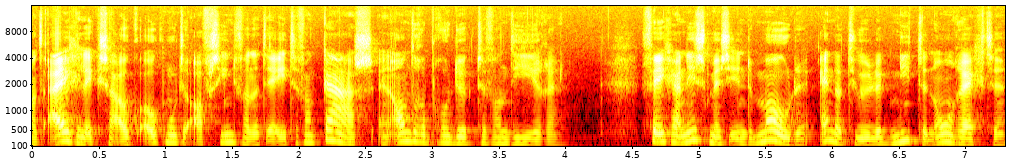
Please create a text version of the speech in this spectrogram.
Want eigenlijk zou ik ook moeten afzien van het eten van kaas en andere producten van dieren. Veganisme is in de mode en natuurlijk niet ten onrechte.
